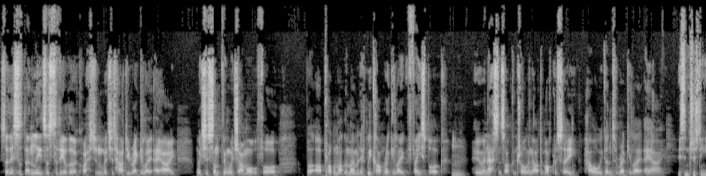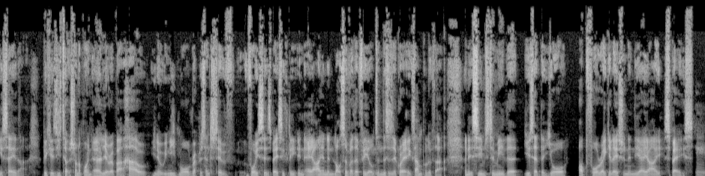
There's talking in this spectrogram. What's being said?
So this then leads us to the other question, which is how do you regulate AI, which is something which I'm all for. But our problem at the moment, if we can't regulate Facebook, hmm. who in essence are controlling our democracy, how are we going to regulate AI? It's interesting you say that because you touched on a point earlier about how, you know, we need more representative voices basically in AI and in lots of other fields. And this is a great example of that. And it seems to me that you said that you're up for regulation in the AI space. Hmm.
